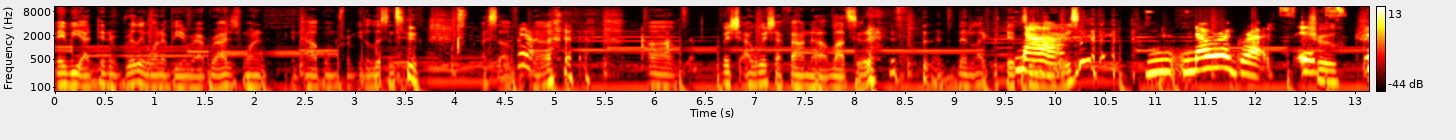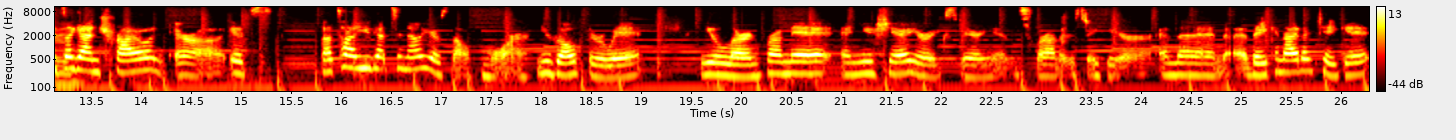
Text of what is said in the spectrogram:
maybe I didn't really want to be a rapper. I just wanted to make an album for me to listen to myself. Yeah. You know? um, which I wish I found out a lot sooner than, than like the 15 nah, years. no regrets. It's, true, true. It's again trial and error. It's that's how you get to know yourself more. You go through it, you learn from it, and you share your experience for others to hear. And then they can either take it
